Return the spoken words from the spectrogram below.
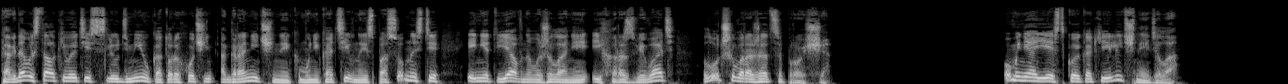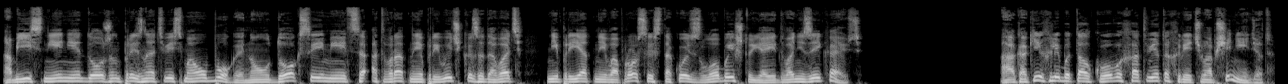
Когда вы сталкиваетесь с людьми, у которых очень ограниченные коммуникативные способности и нет явного желания их развивать, лучше выражаться проще. У меня есть кое-какие личные дела. Объяснение должен признать весьма убогое, но у Докса имеется отвратная привычка задавать неприятные вопросы с такой злобой, что я едва не заикаюсь. О каких-либо толковых ответах речь вообще не идет.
